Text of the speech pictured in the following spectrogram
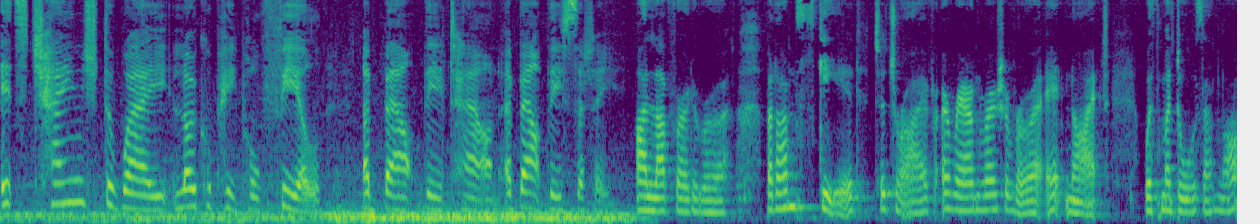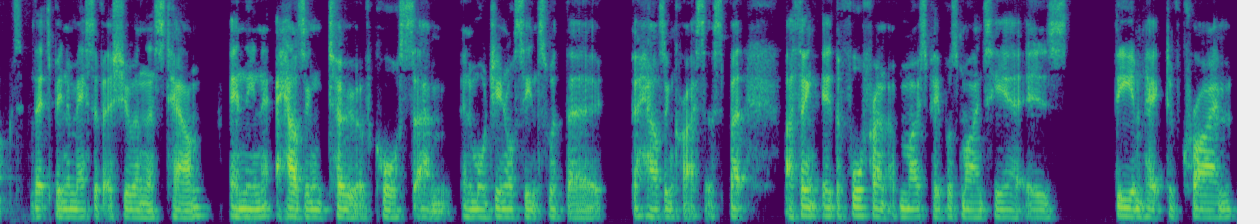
it's changed the way local people feel about their town, about their city. I love Rotorua, but I'm scared to drive around Rotorua at night with my doors unlocked. That's been a massive issue in this town. And then housing too, of course, um, in a more general sense with the, the housing crisis. But I think at the forefront of most people's minds here is the impact of crime.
